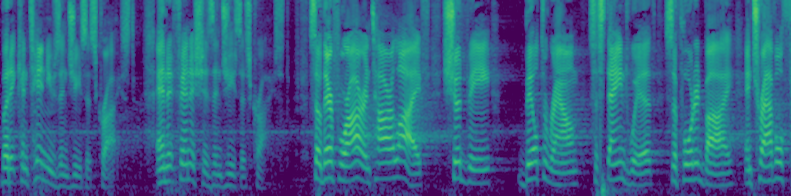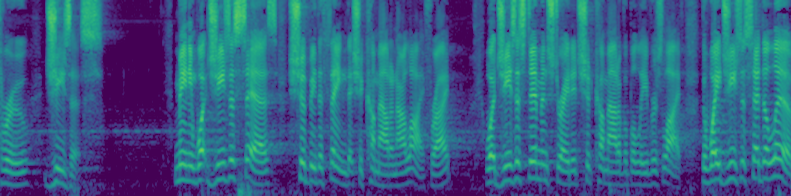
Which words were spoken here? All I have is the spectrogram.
but it continues in Jesus Christ and it finishes in Jesus Christ. So, therefore, our entire life should be built around, sustained with, supported by, and travel through Jesus. Meaning, what Jesus says should be the thing that should come out in our life, right? What Jesus demonstrated should come out of a believer's life. The way Jesus said to live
